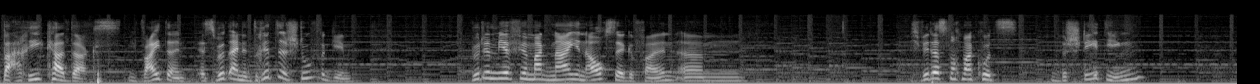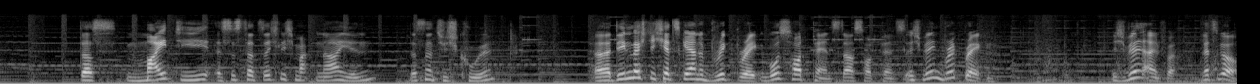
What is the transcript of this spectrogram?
Barricadax. Weiterhin. Es wird eine dritte Stufe geben. Würde mir für Magnalien auch sehr gefallen. Ähm, ich will das nochmal kurz bestätigen das Mighty, es ist tatsächlich Magnalien. Das ist natürlich cool. Äh, den möchte ich jetzt gerne Brick breaken. Wo ist Hot Pants? Da ist Hot Pants. Ich will ihn Brick breaken. Ich will einfach. Let's go.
